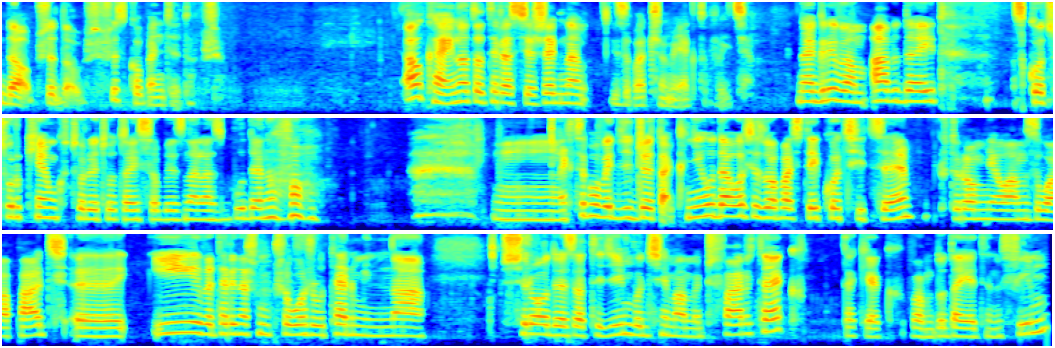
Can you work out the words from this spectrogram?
Dobrze, dobrze, wszystko będzie dobrze. Okej, no to teraz się żegnam i zobaczymy, jak to wyjdzie. Nagrywam update z kocurkiem, który tutaj sobie znalazł budę nową. Mm, Chcę powiedzieć, że tak, nie udało się złapać tej kocicy, którą miałam złapać yy, i weterynarz mi przełożył termin na środę za tydzień, bo dzisiaj mamy czwartek, tak jak Wam dodaję ten film.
